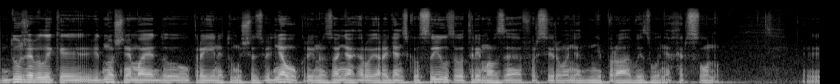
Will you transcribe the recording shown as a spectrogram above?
Дуже велике відношення має до України, тому що звільняв Україну, звання Героя Радянського Союзу отримав за форсування Дніпра, визволення Херсону. Е,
